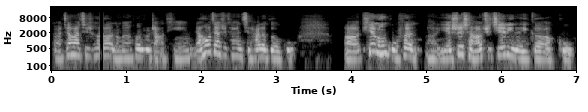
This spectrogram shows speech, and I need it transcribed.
对吧？江淮汽车能不能封住涨停，然后再去看其他的个股。啊，天龙股份啊，也是想要去接力的一个股，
